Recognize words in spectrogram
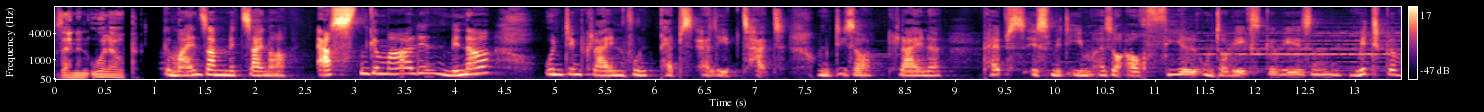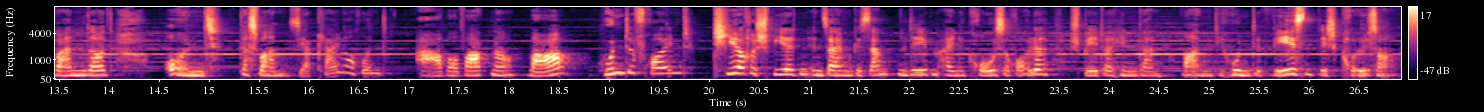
seinen Urlaub gemeinsam mit seiner ersten Gemahlin Minna und dem kleinen Hund Peps erlebt hat. Und dieser kleine Peps ist mit ihm also auch viel unterwegs gewesen, mitgewandert und das war ein sehr kleiner Hund, aber Wagner war Hundefreund Tiere spielten in seinem gesamten Leben eine große Rolle. Späterhin dann waren die Hunde wesentlich größer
